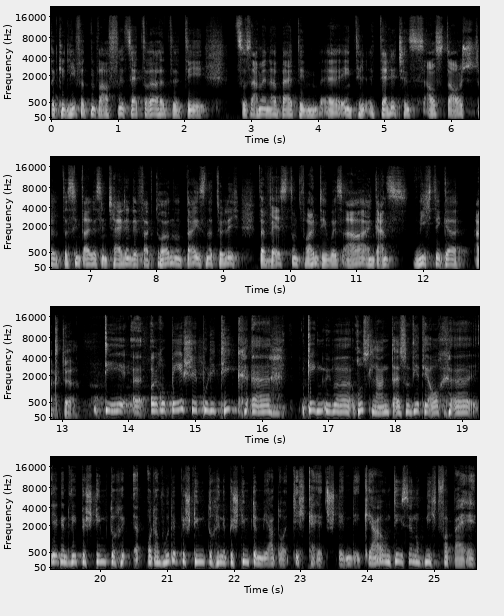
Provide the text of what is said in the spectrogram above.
der gelieferten Waffen etc., die Zusammenarbeit im äh, Intelligence-Austausch, das sind alles entscheidende Faktoren und da ist natürlich der West und vor allem die USA ein ganz wichtiger Akteur. Die äh, europäische Politik äh, gegenüber Russland, also wird ja auch äh, irgendwie bestimmt durch äh, oder wurde bestimmt durch eine bestimmte Mehrdeutigkeit ständig, ja, und die ist ja noch nicht vorbei,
